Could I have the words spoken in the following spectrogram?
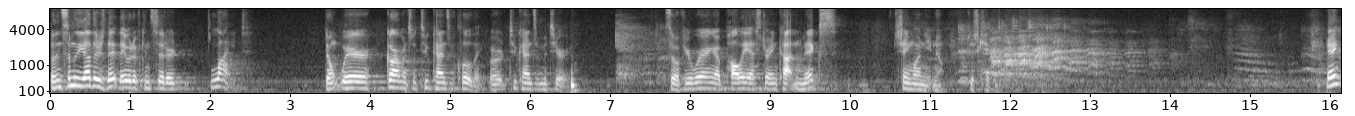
But then some of the others they, they would have considered light. Don't wear garments with two kinds of clothing or two kinds of material. So if you're wearing a polyester and cotton mix, shame on you. No, just kidding. Okay?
